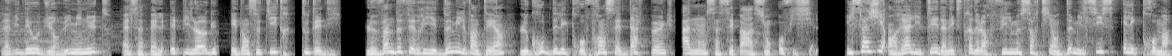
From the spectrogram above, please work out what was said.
La vidéo dure 8 minutes, elle s'appelle Épilogue, et dans ce titre, tout est dit. Le 22 février 2021, le groupe d'électro français Daft Punk annonce sa séparation officielle. Il s'agit en réalité d'un extrait de leur film sorti en 2006, Electroma,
